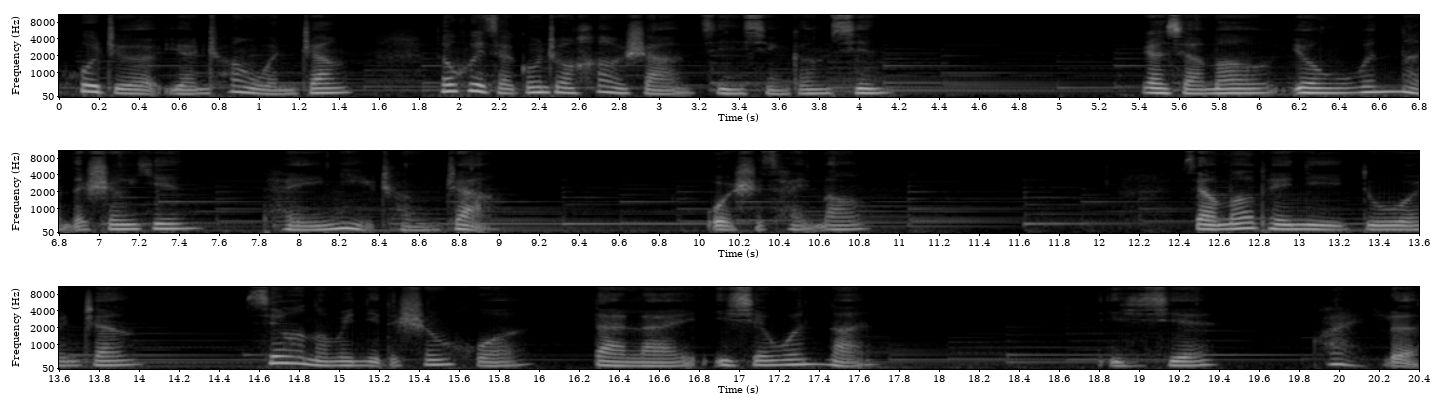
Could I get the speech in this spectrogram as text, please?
或者原创文章，都会在公众号上进行更新。让小猫用温暖的声音陪你成长。我是菜猫，小猫陪你读文章，希望能为你的生活带来一些温暖，一些快乐。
